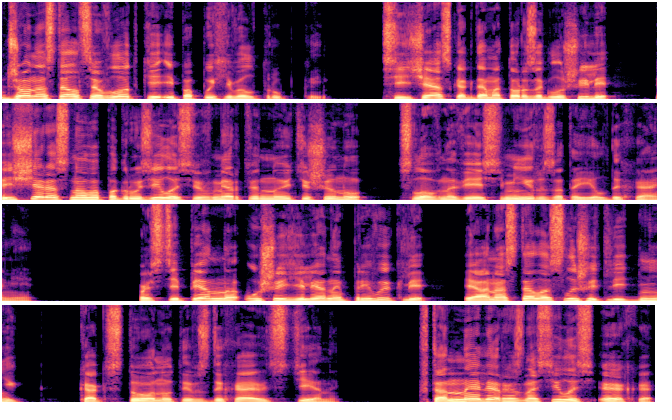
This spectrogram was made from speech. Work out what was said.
Джон остался в лодке и попыхивал трубкой. Сейчас, когда мотор заглушили, пещера снова погрузилась в мертвенную тишину, словно весь мир затаил дыхание. Постепенно уши Елены привыкли, и она стала слышать ледник, как стонут и вздыхают стены. В тоннеле разносилось эхо,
